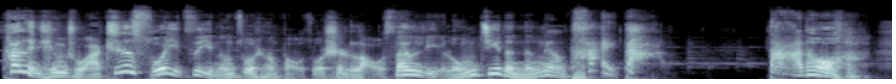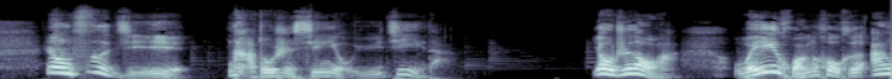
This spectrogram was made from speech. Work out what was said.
他很清楚啊，之所以自己能坐上宝座，是老三李隆基的能量太大。霸道啊，让自己那都是心有余悸的。要知道啊，韦皇后和安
